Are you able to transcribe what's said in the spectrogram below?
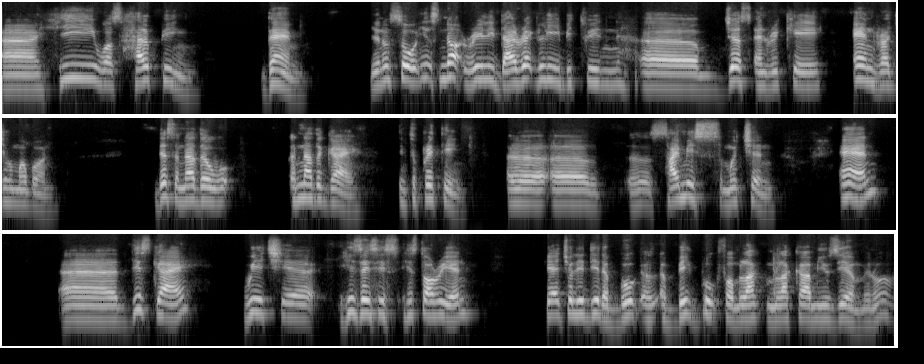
Uh, he was helping them. You know, so it's not really directly between uh, just Enrique and Raja Humabon. There's another another guy interpreting a, Siamese merchant, and uh, this guy, which uh, he's a historian, he actually did a book, a, a big book for Malacca Museum, you know,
